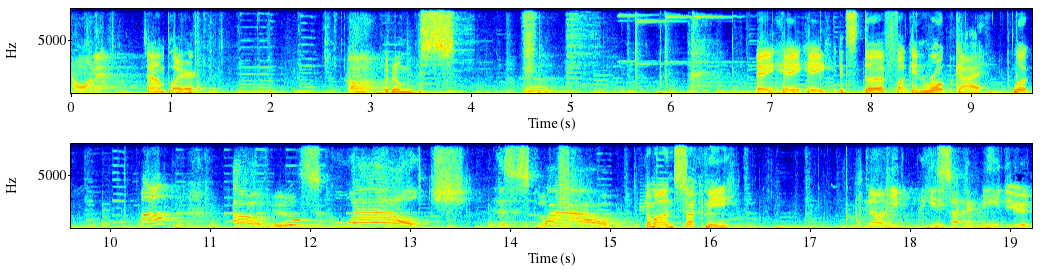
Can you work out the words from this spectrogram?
I want it. Sound player. Ba-dum, hey, hey, hey! It's the fucking rope guy. Look. Huh? Oh, Who? Squelch. This is Squelch. Wow! Come on, suck me. No, he he's sucking me, dude.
